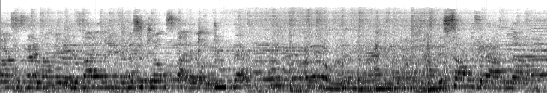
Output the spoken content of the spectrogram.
Marks is going to help me with his violin, and Mr. DrumSpyder on. This song is about love.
